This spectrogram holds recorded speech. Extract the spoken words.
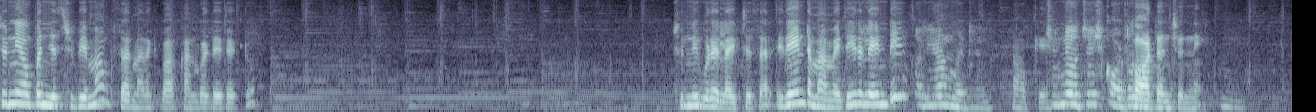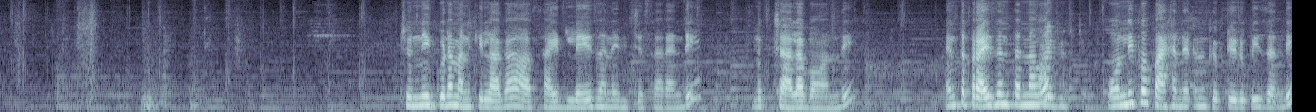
చున్నీ ఓపెన్ చేసి చూపియమ్మా? ఒకసారి మనకి బాగా కనబడేటట్టు. చున్నీ కూడా ఇలా ఇచ్చేసారు. ఇదేంటమ్మా? మెటీరియల్ ఏంటి? రియాన్ మెటీరియల్ ఓకే చున్నీ వచ్చేసి కాటన్ కాటన్ చున్నీ చున్నీకి కూడా మనకి ఇలాగా సైడ్ లేస్ అనేది ఇచ్చేసారండి. లుక్ చాలా బాగుంది. ఎంత ప్రైస్ ఎంత అన్నావా fifty only for five hundred and fifty rupees అండి.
